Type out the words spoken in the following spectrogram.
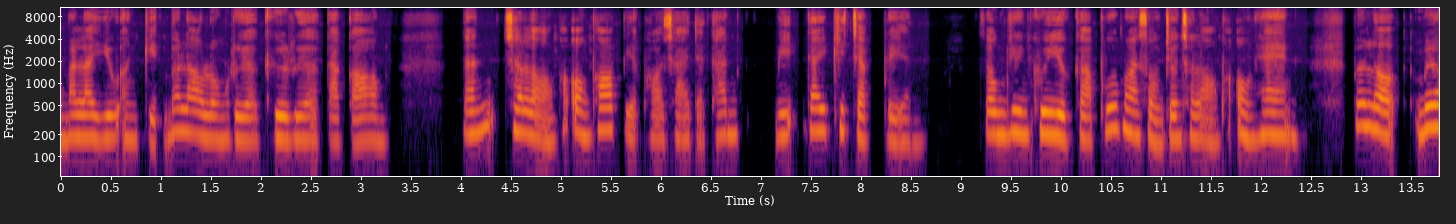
มมาลายูอังกฤษเมื่อเราลงเรือคือเรือตากอง นั้นฉลองพระองค์พ่อเปียกพอชายแต่ท่านมิได้คิดจะเปลี่ยน ทรงยืนคุยอยู่กับผู้มาส่งจนฉลองพระองค์แห้ง เมื่อเราเมื่อ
